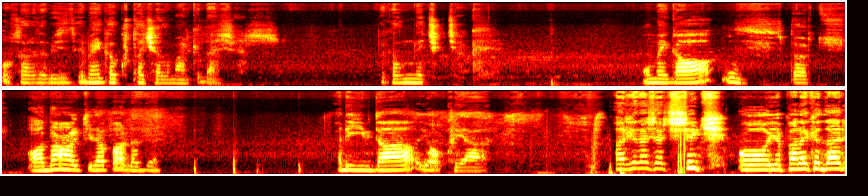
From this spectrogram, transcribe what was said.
O sırada biz de mega kutu açalım arkadaşlar. Bakalım ne çıkacak. Omega uf 4. Adam akile parladı. Hadi bir daha yok ya. Arkadaşlar çiçek o yapana kadar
